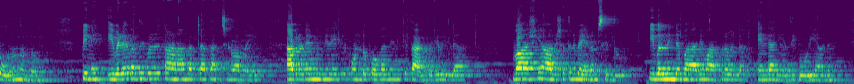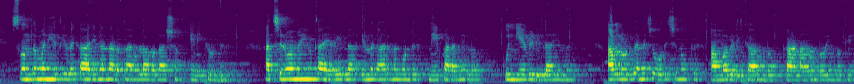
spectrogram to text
തോന്നുന്നുണ്ടോ? പിന്നെ ഇവിടെ വന്ന് ഇവരെ കാണാൻ പറ്റാത്ത അച്ഛനും അമ്മയും അവരുടെ മുന്നിലേക്ക് കൊണ്ടുപോകാൻ എനിക്ക് താല്പര്യമില്ല. വാശി ആവശ്യത്തിന് വേണം സിദ്ധു. ഇവൾ നിന്റെ ഭാര്യ മാത്രമല്ല എന്റെ അനിയത്തി കൂടിയാണ്. സ്വന്തം അനിയത്തിയുടെ കാര്യങ്ങൾ നടത്താനുള്ള അവകാശം എനിക്കുണ്ട്. അച്ഛനും അമ്മയും കയറിയില്ല എന്ന കാരണം കൊണ്ട് നീ പറഞ്ഞല്ലോ കുഞ്ഞിയെ വിടില്ല എന്ന്. അവളോട് തന്നെ ചോദിച്ചു നോക്ക് അമ്മ വിളിക്കാറുണ്ടോ കാണാറുണ്ടോ എന്നൊക്കെ.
